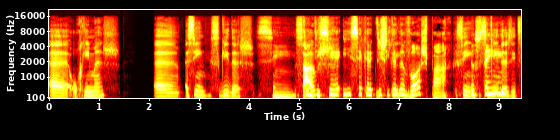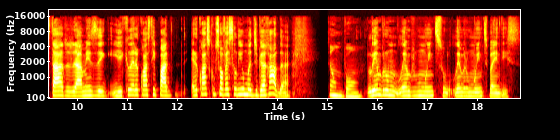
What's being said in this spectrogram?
uh, ou rimas, uh, assim, seguidas. Sim, sabes? isso, é, isso é característica da voz, pá. Sim, Eles seguidas têm... e de estar à mesa e, e aquilo era quase tipo, era quase como se houvesse ali uma desgarrada. Tão bom. Lembro-me lembro muito, lembro muito bem disso.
